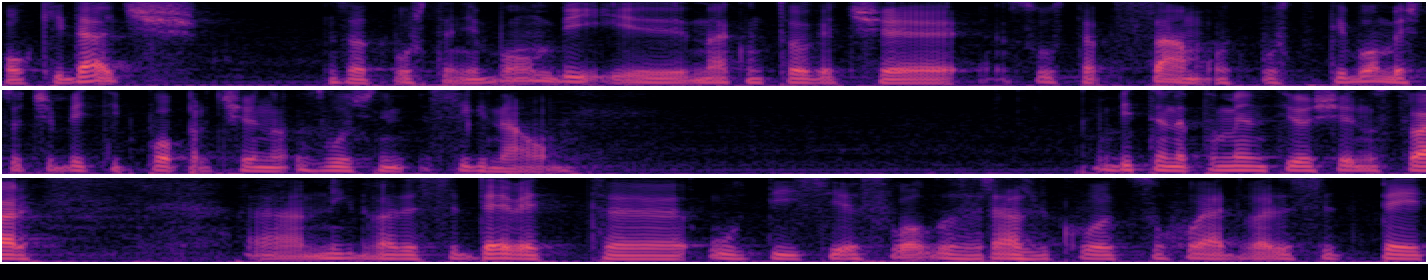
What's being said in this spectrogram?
okidač za otpuštanje bombi i nakon toga će sustav sam otpustiti bombe što će biti popraćeno zvučnim signalom. Bitno je napomenuti još jednu stvar, MiG-29 u TCS Worldu, za razliku od Suhoja 25,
